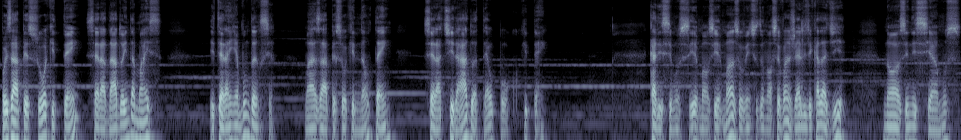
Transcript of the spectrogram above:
Pois a pessoa que tem será dado ainda mais e terá em abundância, mas a pessoa que não tem será tirado até o pouco que tem. Caríssimos irmãos e irmãs, ouvintes do nosso Evangelho de cada dia, nós iniciamos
